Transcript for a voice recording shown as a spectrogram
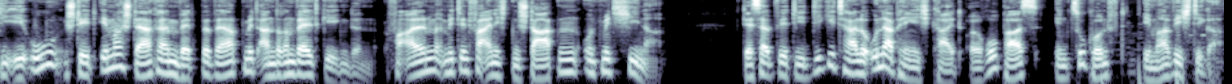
Die EU steht immer stärker im Wettbewerb mit anderen Weltgegenden, vor allem mit den Vereinigten Staaten und mit China. Deshalb wird die digitale Unabhängigkeit Europas in Zukunft immer wichtiger.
